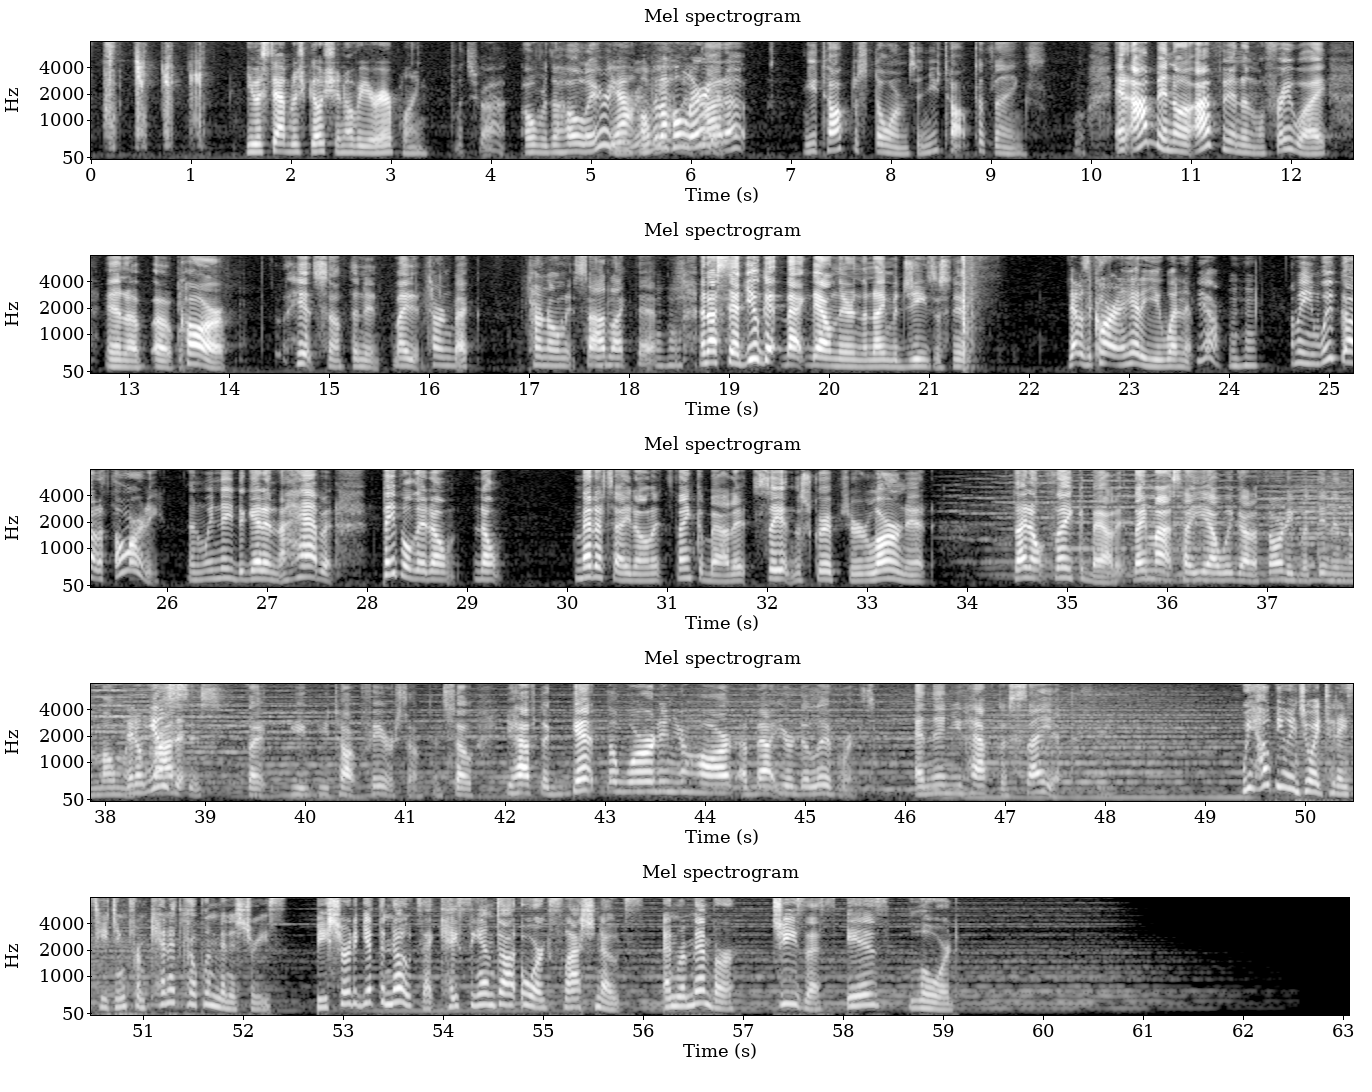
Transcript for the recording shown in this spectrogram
You establish Goshen over your airplane. That's right. Over the whole area. Yeah, really. over the It whole area. Right up. You talk to storms and you talk to things. And I've been on I've been on the freeway and a, a car hit something it made it turn back turn on its side Mm-hmm. like that. And I said, You get back down there in the name of Jesus. And it, That was a car in ahead of you, wasn't it? yeah. I mean, we've got authority and we need to get in the habit. People that don't don't meditate on it, think about it, see it in the scripture, learn it, they don't think about it. They might say, "Yeah, we got authority," but then in the moment They don't of use it. They, you you talk fear or something. So you have to get the word in your heart about your deliverance, and then you have to say it. We hope you enjoyed today's teaching from Kenneth Copeland Ministries. Be sure to get the notes at kcm.org/notes. And remember, Jesus is Lord.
